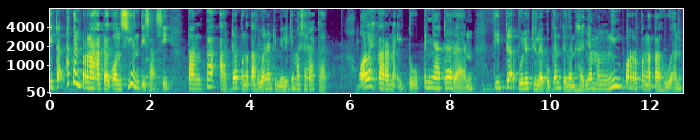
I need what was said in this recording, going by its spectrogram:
tidak akan pernah ada konsientisasi tanpa ada pengetahuan yang dimiliki masyarakat. Oleh karena itu, penyadaran tidak boleh dilakukan dengan hanya mengimpor pengetahuan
